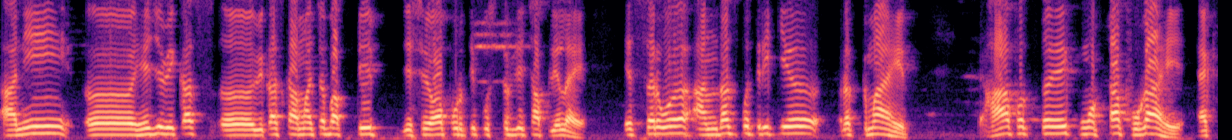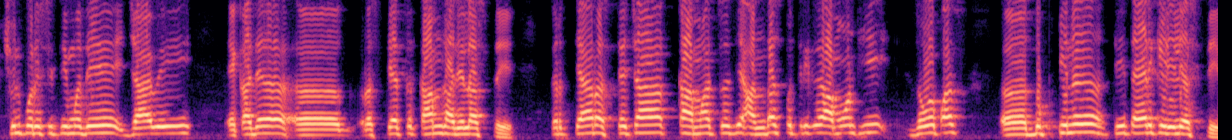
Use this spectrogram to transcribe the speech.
आणि हे जे विकास विकास कामाच्या बाबतीत जे सेवापूर्ती पुस्तक जे छापलेलं आहे हे सर्व अंदाजपत्रिकीय रक्कमा आहेत. हा फक्त एक मोठा फुगा आहे. ऍक्च्युअल परिस्थितीमध्ये ज्यावेळी एखाद्या रस्त्याचं काम झालेलं असते तर त्या रस्त्याच्या कामाचं जे अंदाजपत्रिका अमाऊंट ही जवळपास दुपटीनं ती तयार केलेली असते.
